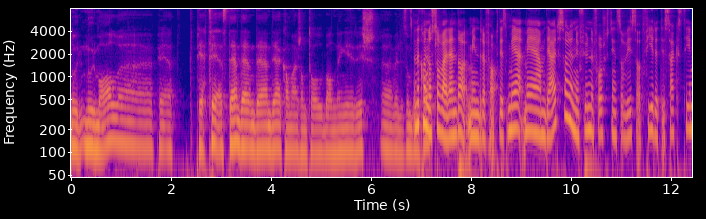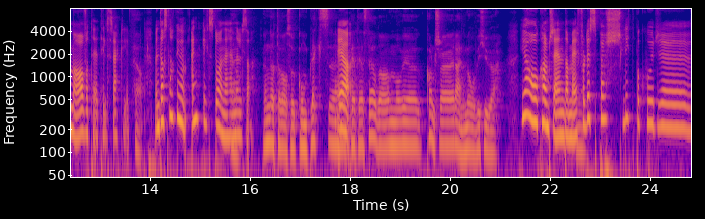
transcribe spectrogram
nor normal eh, P1 PTSD. Det, det, det kan være sånn tolv behandlinger ish. eh, som Men det kan også være enda mindre, faktisk. Med, med EMDR så har en jo funnet forskning som viser at fire til seks timer av og til er tilstrekkelig. Ja. Men da snakker vi om enkeltstående hendelser. Men dette var altså kompleks Ja. PTSD, og da må vi kanskje regne med over 20. Ja, og kanskje enda mer. For det spørs litt på hvor, eh,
